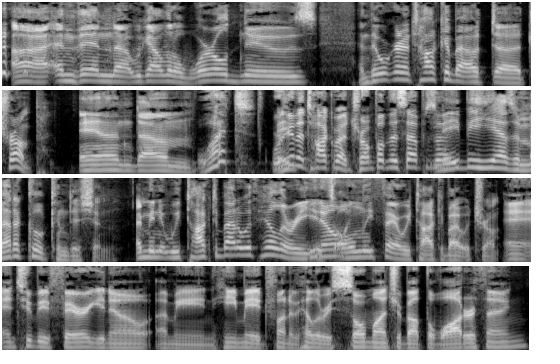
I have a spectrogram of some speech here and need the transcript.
uh, and then uh, we got a little world news, and then we're going to talk about uh, Trump. And um, what? We're going to talk about Trump on this episode. maybe he has a medical condition. I mean, we talked about it with Hillary. You it's know- only fair we talk about it with Trump. And, and to be fair, you know, I mean, he made fun of Hillary so much about the water thing,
